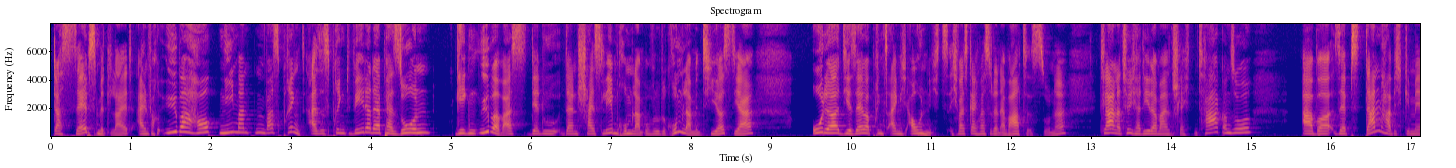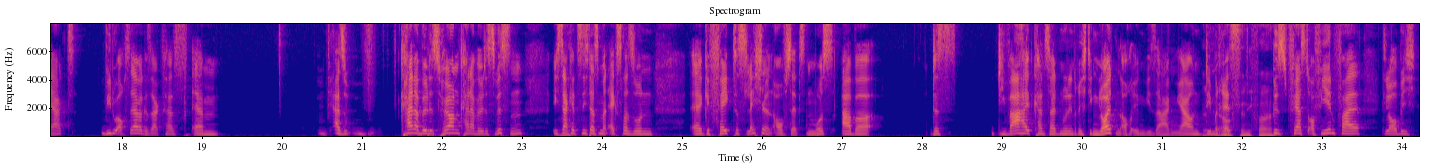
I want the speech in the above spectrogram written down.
dass Selbstmitleid einfach überhaupt niemandem was bringt. Also es bringt weder der Person gegenüber was, der du dein scheiß Leben rumlam rumlamentierst, ja, oder dir selber bringt es eigentlich auch nichts. Ich weiß gar nicht, was du dann erwartest, so, ne? Klar, natürlich hat jeder mal einen schlechten Tag und so, aber selbst dann habe ich gemerkt, wie du auch selber gesagt hast, ähm, also keiner will das hören, keiner will das wissen. Ich sage jetzt nicht, dass man extra so ein äh, gefaktes Lächeln aufsetzen muss, aber das, die Wahrheit kannst du halt nur den richtigen Leuten auch irgendwie sagen, ja. Und dem Ja, Rest bist, fährst du auf jeden Fall, glaube ich,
